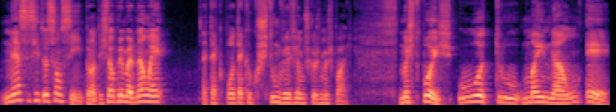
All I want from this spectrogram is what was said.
Nessa situação sim, pronto, isto é o primeiro, não é até que ponto é que eu costumo ver filmes com os meus pais. Mas depois, o outro meio não é.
